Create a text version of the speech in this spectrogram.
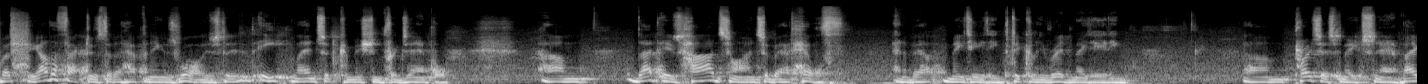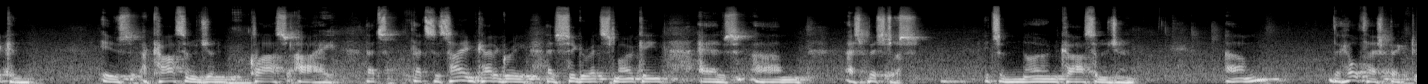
but the other factors that are happening as well is the, the Eat Lancet Commission, for example. Um, that is hard science about health and about meat eating, particularly red meat eating. Um, processed meats now, bacon, is a carcinogen class A. That's, that's the same category as cigarette smoking, as um, asbestos. It's a known carcinogen. Um, the health aspect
